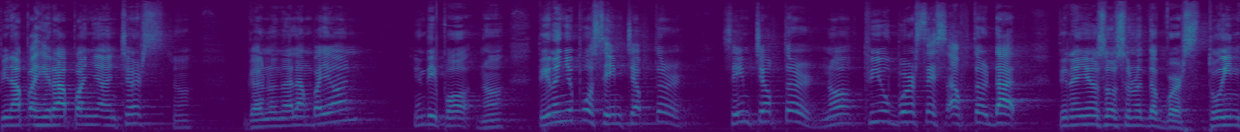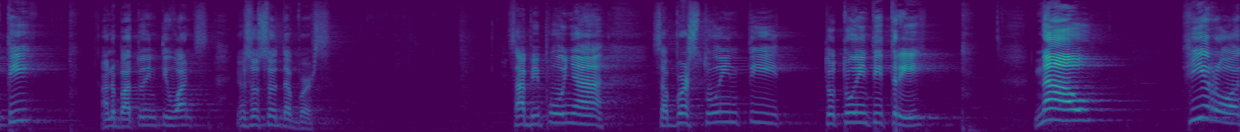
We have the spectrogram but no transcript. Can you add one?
pinapahirapan niya ang church. No? Ganun na lang ba yon? Hindi po. No? Tingnan niyo po, same chapter. Same chapter, no? Few verses after that. Tingnan niyo yung susunod na verse. 20? Ano ba? 21? Yung susunod na verse. Sabi po niya sa verse 20 to 23, Now, Herod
